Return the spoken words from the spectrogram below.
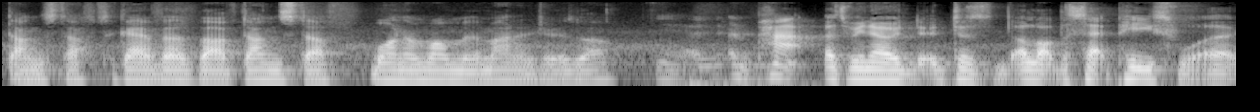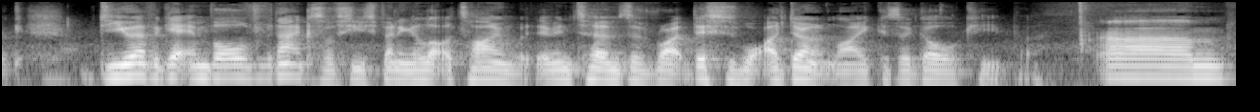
done stuff together, but I've done stuff one on one with the manager as well. Yeah, and, Pat, as we know, does a lot of the set piece work. Do you ever get involved with that? Because obviously you're spending a lot of time with him in terms of right. This is what I don't like as a goalkeeper. Um,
